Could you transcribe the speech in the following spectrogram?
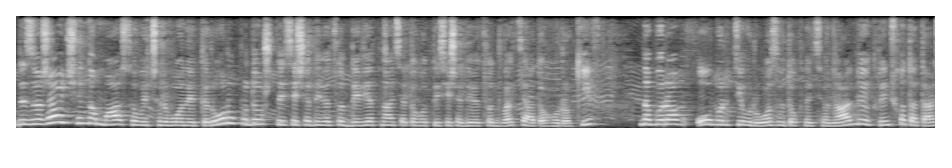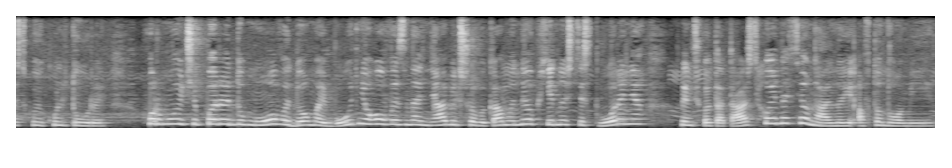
Незважаючи на масовий червоний терор упродовж 1919-1920 років, набирав обертів розвиток національної кримсько-татарської культури, формуючи передумови до майбутнього визнання більшовиками необхідності створення кримсько-татарської національної автономії.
